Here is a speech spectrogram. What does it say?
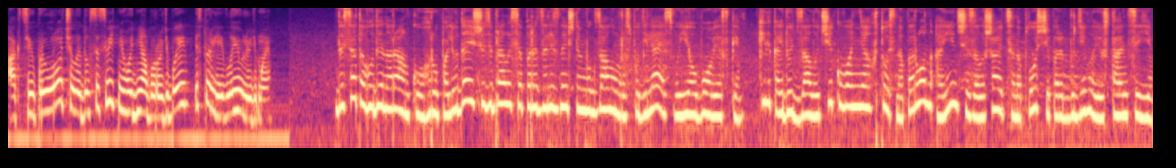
Акцію приурочили до Всесвітнього дня боротьби із торгівлею людьми. Десята година ранку. Група людей, що зібралися перед залізничним вокзалом, розподіляє свої обов'язки. Кілька йдуть в зал очікування, хтось на перон, а інші залишаються на площі перед будівлею станції.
